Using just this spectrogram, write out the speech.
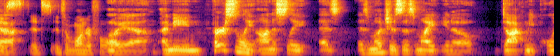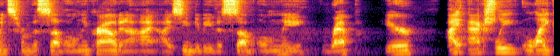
yeah. just, it's it's wonderful. oh yeah. I mean, personally, honestly, as as much as this might, you know, dock me points from the sub only crowd, and I I seem to be the sub only rep here. I actually like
